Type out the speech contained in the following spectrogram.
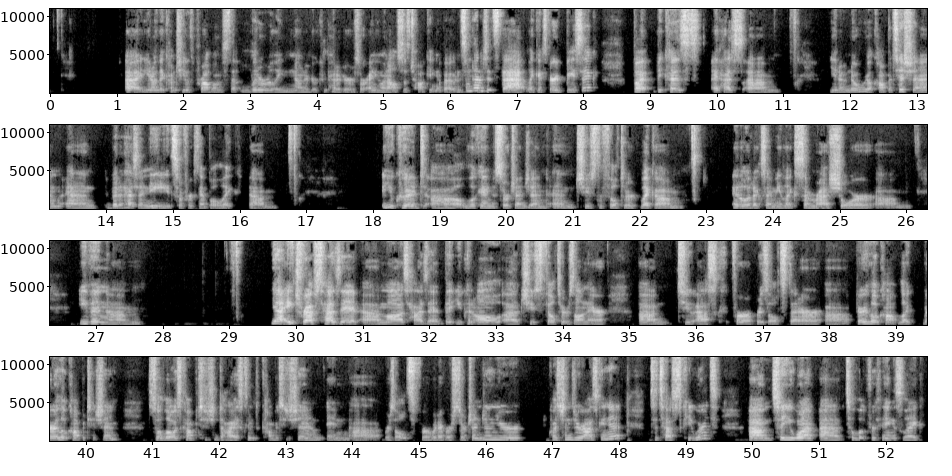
uh, you know they come to you with problems that literally none of your competitors or anyone else is talking about and sometimes it's that like it's very basic but because it has um, you know no real competition and but it has a need so for example like um, you could uh, look in a search engine and choose the filter like um, analytics, I mean like SEMrush or um, even, um, yeah, Ahrefs has it, uh, Moz has it, that you can all uh, choose filters on there um, to ask for results that are uh, very low, comp- like very low competition. So lowest competition to highest competition in uh, results for whatever search engine your questions you're asking it to test keywords. Um, so you want uh, to look for things like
